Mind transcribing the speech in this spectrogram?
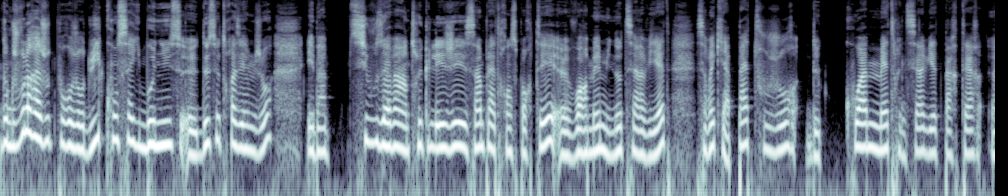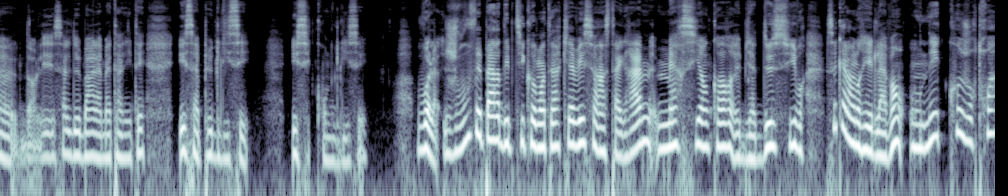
Donc je vous le rajoute pour aujourd'hui. Conseil bonus de ce troisième jour. Et eh ben si vous avez un truc léger et simple à transporter, voire même une autre serviette, c'est vrai qu'il n'y a pas toujours de quoi mettre une serviette par terre euh, dans les salles de bain à la maternité et ça peut glisser. Et c'est con de glisser. Voilà, je vous fais part des petits commentaires qu'il y avait sur Instagram. Merci encore eh bien, de suivre ce calendrier de l'Avent. On n'est qu'au jour 3.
